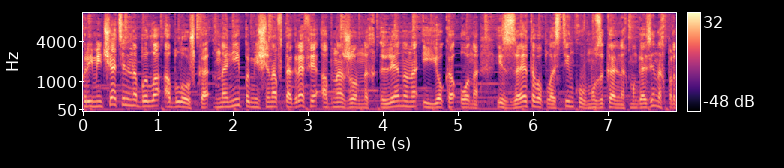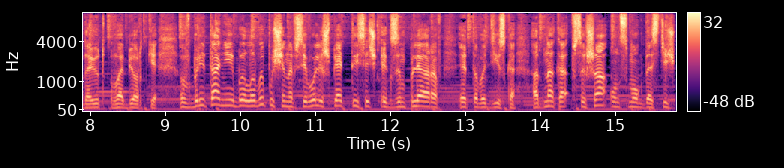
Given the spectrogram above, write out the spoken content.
Примечательно была обложка. На ней помещена фотография обнаженных Леннона и Йоко Оно. Из-за этого пластинку в музыкальных магазинах продают в обертке. В Британии было выпущено выпущено всего лишь 5000 экземпляров этого диска, однако в США он смог достичь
